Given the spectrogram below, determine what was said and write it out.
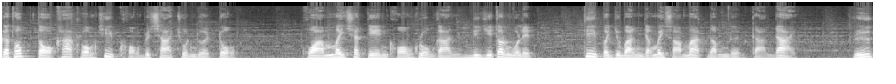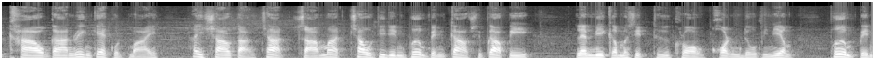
กระทบต่อค่าครองชีพของประชาชนโดยตรง ความไม่ชัดเจนของโครงการดิจิตอลวอลเล็ตที่ปัจจุบันยังไม่สามารถดำเนินการได้ หรือข่าวการเร่งแก้กฎหมาย ให้ชาวต่างชาติสามารถเช่าที่ดินเพิ่มเป็น 99 ปี และมีกรรมสิทธิ์ถือครองคอนโดมิเนียม เพิ่มเป็น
